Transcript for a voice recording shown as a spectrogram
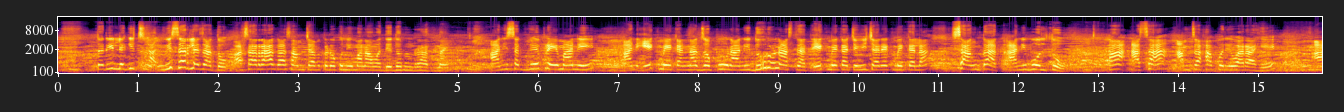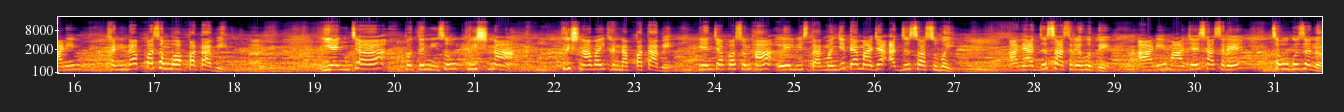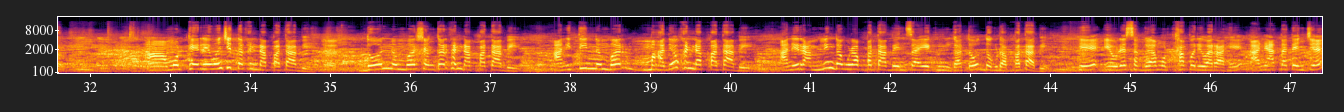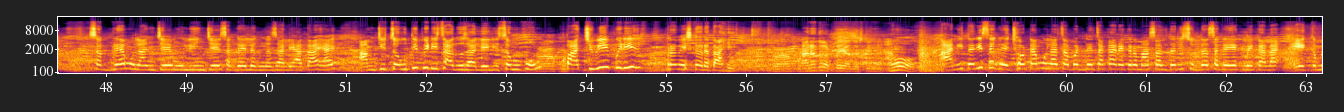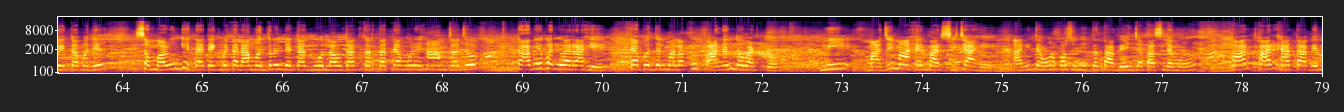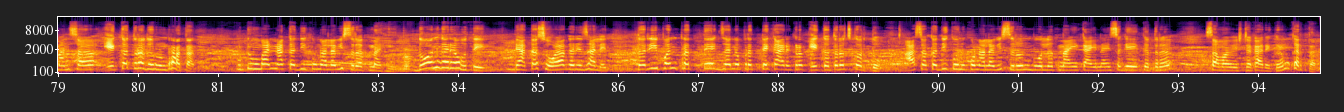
तरी लगेच विसरला जातो. असा राग असा आमच्याकडं कुणी मनामध्ये धरून राहत नाही. आणि सगळे प्रेमाने आणि एकमेकांना जपून आणि धरून असतात. एकमेकाचे विचार एकमेकाला सांगतात आणि बोलतो. हा असा आमचा हा परिवार आहे. आणि खंडाप्पा संभाप्पा ताबे. यांच्या पत्नी सौ कृष्णा कृष्णाबाई खंडाप्पा ताबे यांच्यापासून हा वेल विस्तार म्हणजे त्या माझ्या आज्ज सासूबाई आणि आज्ज सासरे होते. आणि माझे सासरे चौघजण मोठे रेवणसिद्ध खंडाप्पा ताबे दोन नंबर शंकर खंडाप्पा ताबे आणि तीन नंबर महादेव खंडाप्पा ताबे आणि रामलिंग दगुडाप्पा ताबेंचा एक मुलगा तो दगुडाप्पा ताबे. हे एवढे सगळा मोठा परिवार आहे आणि आता त्यांचे सगळ्या मुलांचे मुलींचे सगळे लग्न झाले. आता आहे आमची चौथी पिढी चालू झालेली संपून पाचवी पिढी प्रवेश करत आहे. आनंद वाटतो या गोष्टीने हो. आणि तरी सगळे छोट्या मुलाचा बड्डेचा कार्यक्रम असाल तरी सुद्धा सगळे एकमेकाला एकमेकामध्ये सांभाळून घेतात एकमेकाला आमंत्रण देतात बोलावतात करतात. त्यामुळे हा आमचा जो ताबे परिवार आहे त्याबद्दल मला खूप आनंद वाटतो. मी माझे माहेर बार्शीचे आहे आणि तेव्हापासून इथं ताब्यांच्यात असल्यामुळं फार फार ह्या ताबे माणसं एकत्र धरून राहतात. कुटुंबांना कधी कुणाला विसरत नाही. दोन घरे होते. ते आता सोळा घरे झालेत. तरी पण प्रत्येक जण प्रत्येक कार्यक्रम एकत्रच करतो. असं कधी कोणी कोणाला विसरून बोलत नाही काही नाही सगळे एकत्र समाविष्ट कार्यक्रम करतात.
